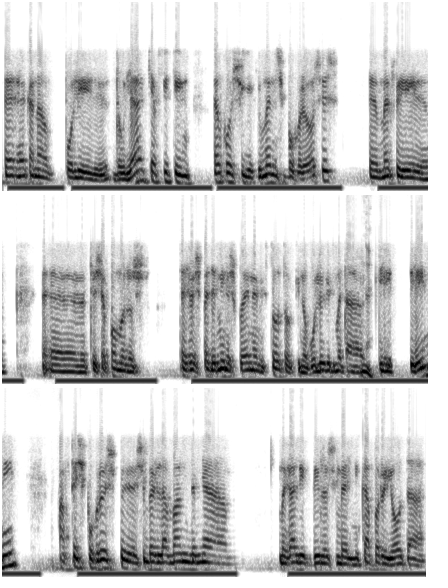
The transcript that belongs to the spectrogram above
Ε, έκανα πολλή δουλειά και αυτή την έχω συγκεκριμένες υποχρεώσεις ε, μέχρι ε, τους επόμενους 4-5 μήνες που είναι ανοιχτό το κοινοβουλίο γιατί μετά ναι. κλείνει. Αυτές οι υποχρεώσεις ε, συμπεριλαμβάνουν μια μεγάλη εκδήλωση με ελληνικά προϊόντα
